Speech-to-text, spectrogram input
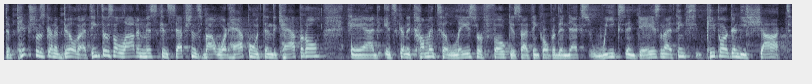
the picture is going to build. I think there's a lot of misconceptions about what happened within the Capitol, and it's going to come into laser focus, I think, over the next weeks and days. And I think people are going to be shocked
